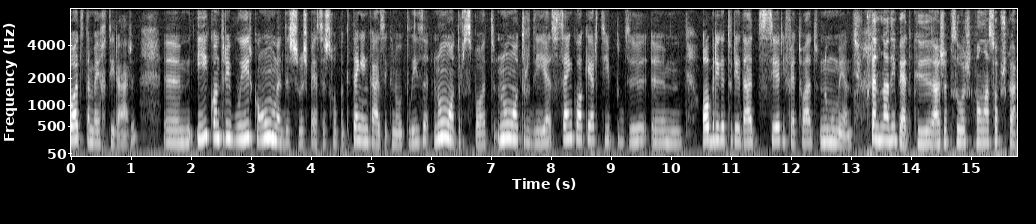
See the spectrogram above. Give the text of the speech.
pode também retirar um, e contribuir com uma das suas peças de roupa que tem em casa e que não utiliza num outro spot, num outro dia, sem qualquer tipo de um, obrigatoriedade de ser efetuado no momento. Portanto, nada impede que haja pessoas que vão lá só buscar.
